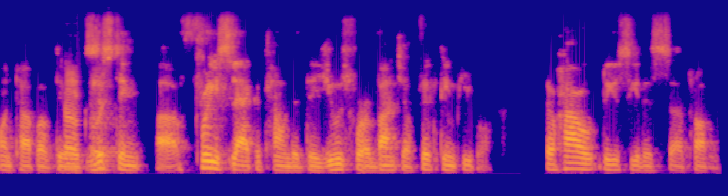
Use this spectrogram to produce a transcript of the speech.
on top of their existing uh, free Slack account that they use for a bunch of 15 people. So, how do you see this uh, problem?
